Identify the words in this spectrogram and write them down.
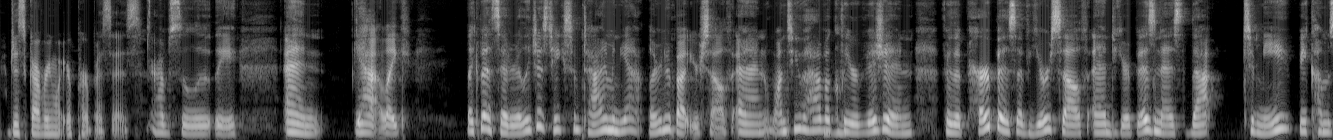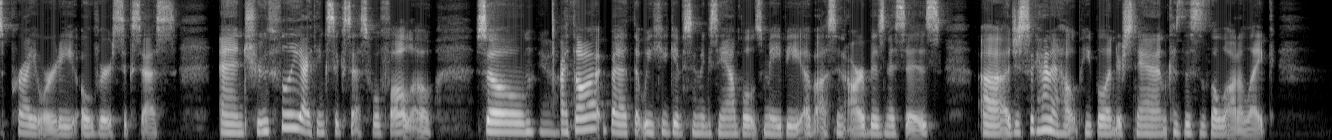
discovering what your purpose is. Absolutely. And yeah, like like Beth said, really just take some time and yeah, learn about yourself. And once you have a Mhm. clear vision for the purpose of yourself and your business, that to me becomes priority over success. And truthfully, I think success will follow. So Yeah. I thought, Beth, that we could give some examples maybe of us in our businesses, uh, just to kind of help people understand, because this is a lot of like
